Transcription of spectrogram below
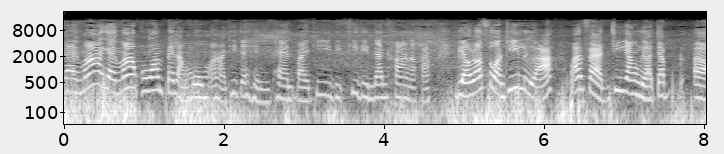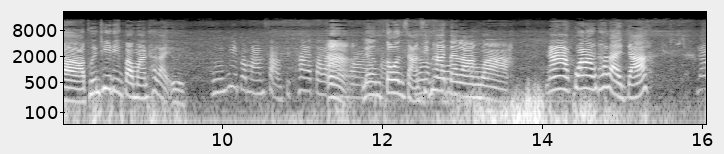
ใหญ่มากใหญ่มากเพราะว่ามันเป็นหลังมุมอ่าที่จะเห็นแผนไปที่ดิที่ดินด้านข้างนะคะ เดี๋ยวแล้วส่วนที่เหลือบ้านแฝดที่ยังเหลือจะอ่าพื้นที่ดินประมาณเท่าไหร่เอ่ย พื้นที่ประมาณ 35 ตารางอ่าวาเริ่มต้น 35 ตารางวา หน้ากว้างเท่าไหร่จ๊ะ หน้า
